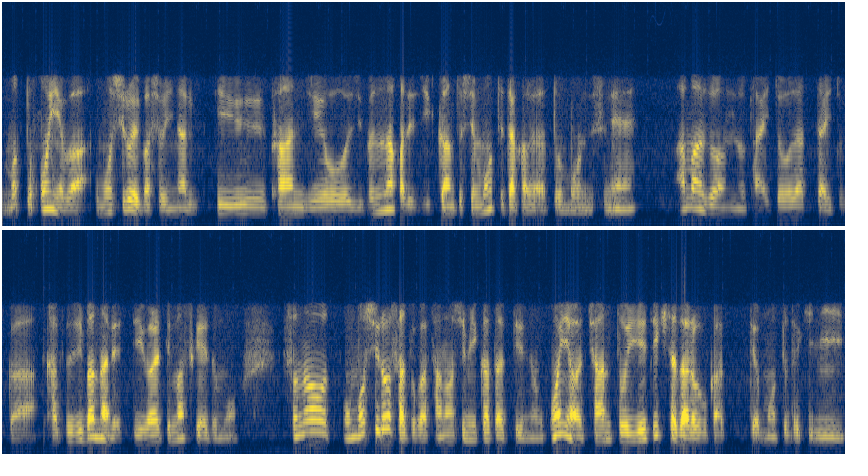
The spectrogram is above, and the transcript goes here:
もっと本屋は面白い場所になるっていう感じを自分の中で実感として持ってたからだと思うんですね。アマゾンの台頭だったりとか、活字離れって言われてますけれども、その面白さとか楽しみ方っていうのを本屋はちゃんと入れてきただろうかって思った時に、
